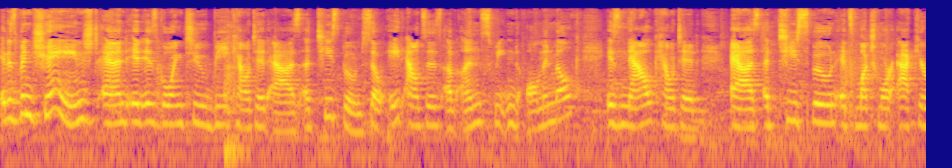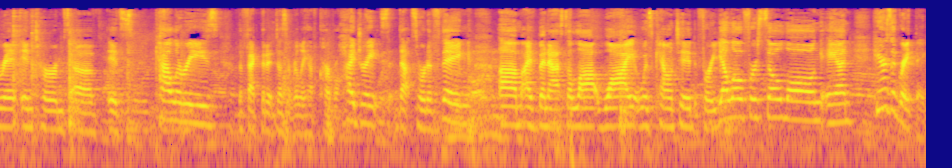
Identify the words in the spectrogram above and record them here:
It has been changed and it is going to be counted as a teaspoon. So, eight ounces of unsweetened almond milk is now counted as a teaspoon. It's much more accurate in terms of its calories, the fact that it doesn't really have carbohydrates, that sort of thing. Um, I've been asked a lot why it was counted for yellow for so long, and here's a great thing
